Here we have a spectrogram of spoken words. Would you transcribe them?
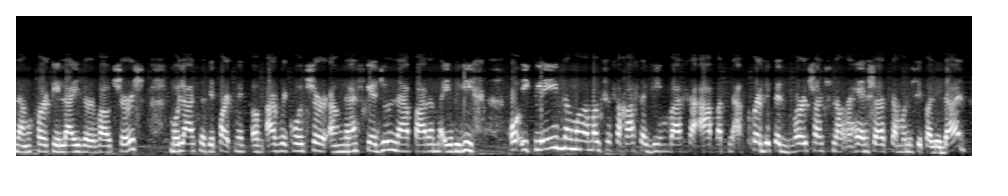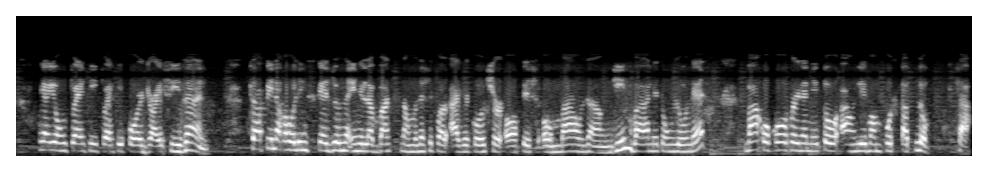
ng fertilizer vouchers mula sa Department of Agriculture ang na-schedule na para ma-release o i-claim ng mga magsasaka sa Gimba sa apat na accredited merchants ng ahensya sa munisipalidad ngayong 2024 dry season. Sa pinakahuling schedule na inilabas ng Municipal Agriculture Office o MAU ng Gimba nitong lunes, mako-cover na nito ang 53 sa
